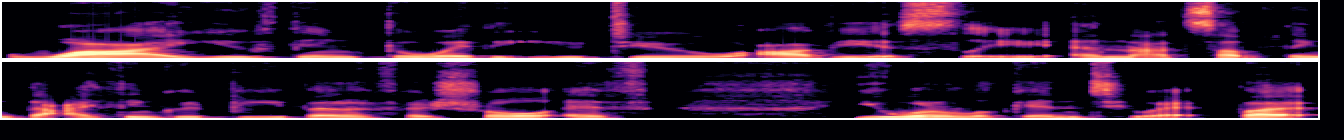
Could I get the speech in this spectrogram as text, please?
why you think the way that you do obviously and that's something that i think would be beneficial if you want to look into it but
